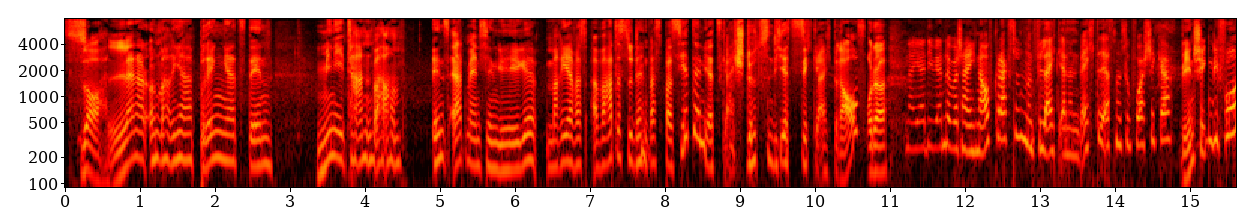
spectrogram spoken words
So, Lennart und Maria bringen jetzt den Mini-Tannenbaum ins Erdmännchengehege. Maria, was erwartest du denn? Was passiert denn jetzt gleich? Stürzen die jetzt sich gleich drauf? Oder? Naja, die werden da wahrscheinlich aufkraxeln und vielleicht eher einen Wächter erstmal so vorschicken. Wen schicken die vor?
